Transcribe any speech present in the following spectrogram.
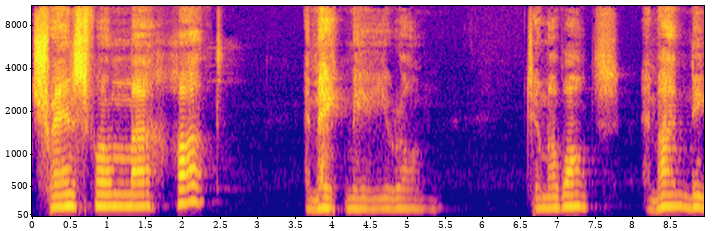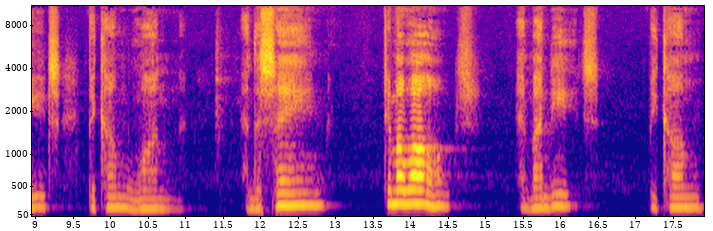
Transform my heart and make me your own till my wants and my needs become one and the same till my wants and my needs become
